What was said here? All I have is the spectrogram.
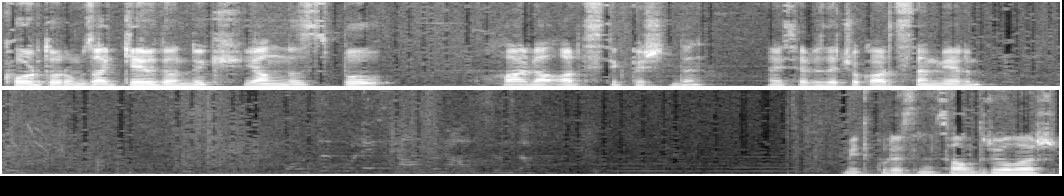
koridorumuza geri döndük. Yalnız bu hala artistik peşinde. Neyse biz de çok artistlenmeyelim. Mid kulesine saldırıyorlar.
